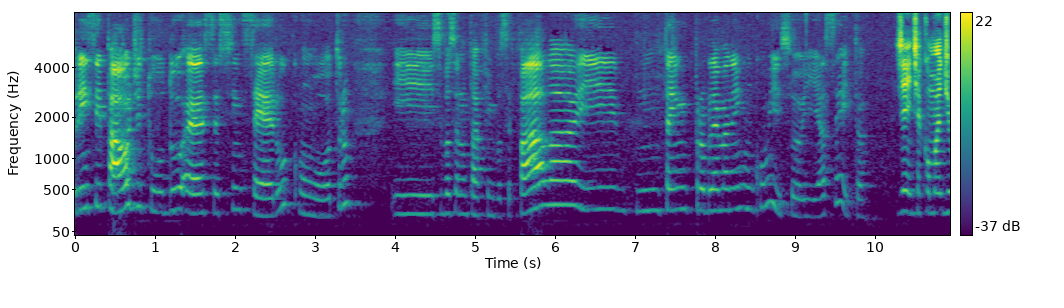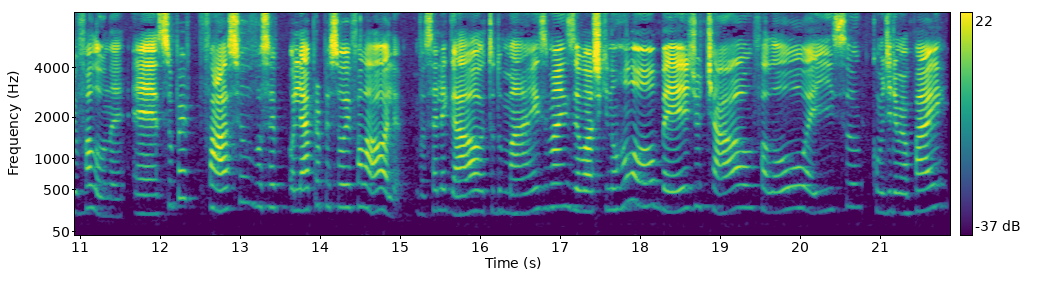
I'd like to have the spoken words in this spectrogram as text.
principal de tudo é ser sincero com o outro. E se você não tá afim, você fala e não tem problema nenhum com isso. E aceita. Gente, é como a Jill falou, né? É super fácil você olhar pra pessoa e falar, olha, você é legal e tudo mais, mas eu acho que não rolou. Beijo, tchau, falou, é isso. Como diria meu pai,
